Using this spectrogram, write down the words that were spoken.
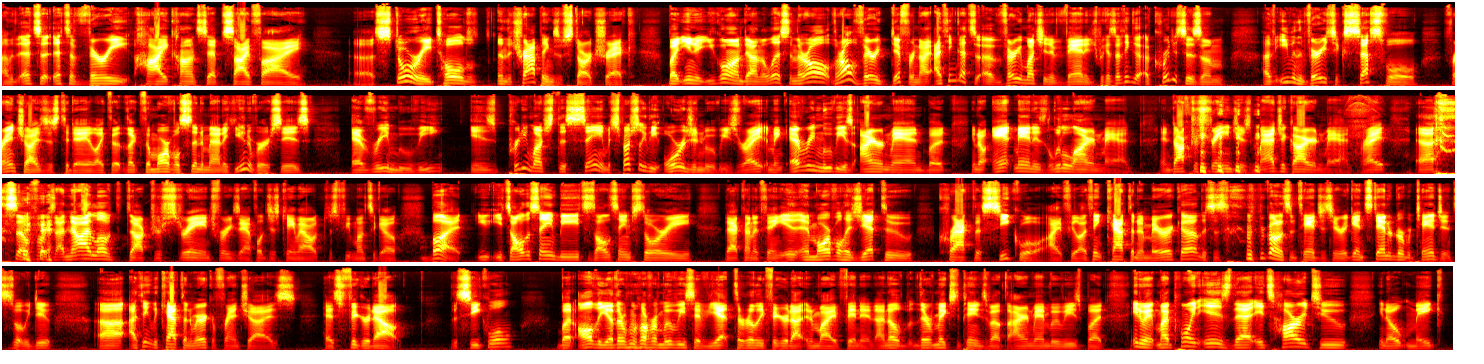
um, that's a that's a very high concept sci-fi uh, story told in the trappings of Star Trek. But you know, you go on down the list, and they're all they're all very different. I, I think that's a, very much an advantage because I think a, a criticism of even the very successful franchises today, like the like the Marvel Cinematic Universe, is every movie is pretty much the same, especially the origin movies, right? I mean, every movie is Iron Man, but you know, Ant Man is Little Iron Man, and Doctor Strange is Magic Iron Man, right? Uh, so for example, now I love Doctor Strange, for example. It just came out just a few months ago, but you, it's all the same beats, it's all the same story, that kind of thing. And Marvel has yet to crack the sequel. I feel. I think Captain America. This is we're going on some tangents here again. Standard orbit tangents is what we do. Uh, I think the Captain America franchise has figured out the sequel, but all the other Marvel movies have yet to really figure it out, in my opinion. I know there are mixed opinions about the Iron Man movies, but anyway, my point is that it's hard to, you know, make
